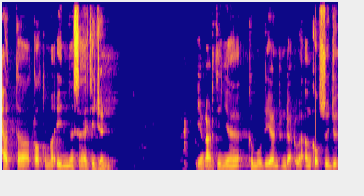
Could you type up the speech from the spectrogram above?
hatta tatma'inna sajidan." yang artinya kemudian hendaklah engkau sujud.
